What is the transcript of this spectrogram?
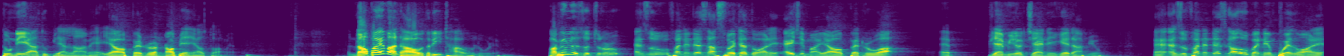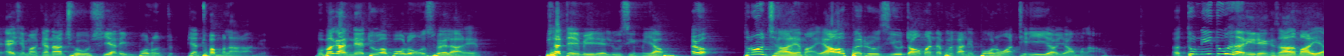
သူ့နေရာသူပြန်လာမယ်။ရောပက်ဒရိုနောက်ပြန်ရောက်သွားမယ်။နောက်ပိုင်းမှာဒါကိုသတိထားဖို့လိုတယ်။ဘာဖြစ်လို့လဲဆိုတော့ကျွန်တော်တို့ Enzo Fernandez ကဆွဲတက်သွားတယ်။အဲ့ဒီအချိန်မှာရောပက်ဒရိုကအဲ ပြန်ပြီးတော့ကြံနေခဲ့တာမျိုး။အဲ Enzo Fernandez က opening ပွင့်သွားတယ်။အဲ့ဒီအချိန်မှာကနာချိုရှီကနေဘောလုံးပြန်ထွက်မလာတာမျိုး။ဟိုဘက်က Neto ကဘောလုံးကိုဆွဲလာတယ်။ဖြတ်တင်ပြီးတယ်လူစီမရောက်။အဲ့တော့သူတို့ဂျားထဲမှာရောပက်ဒရိုစီကိုတောင်းပန်တစ်ဖက်ကနေဘောလုံးကထိထိရောက်ရောက်မလာဘူး။အဲသူနီးသူဟန်နေတဲ့ကစားသမားတွေက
